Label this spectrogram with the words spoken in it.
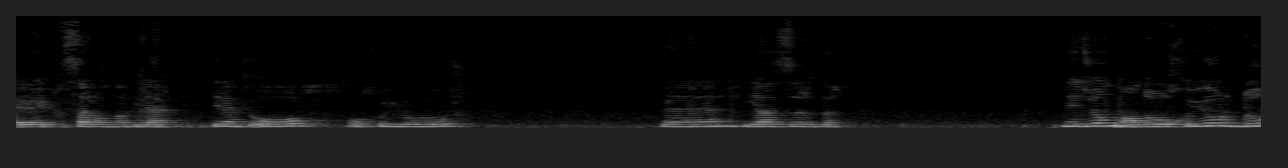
ə, ixtisar oluna bilər. Deyirəm ki, o oxuyur və yazırdı. Necə olmalı? Oxuyurdu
